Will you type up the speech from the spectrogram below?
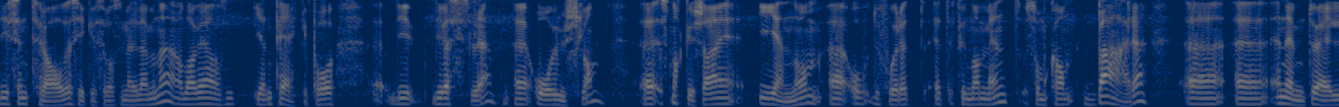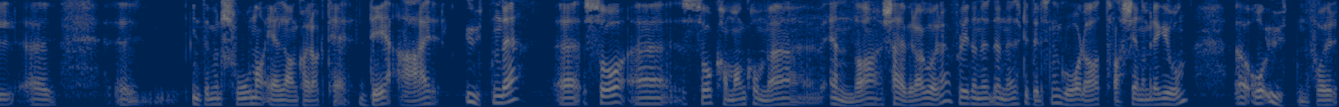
de sentrale sikkerhetsrådsmedlemmene, og da vil jeg igjen peke på de, de vestlige og Russland, Eh, snakker seg igjennom, eh, og du får et, et fundament som kan bære eh, en eventuell intervensjon av en eller annen karakter. Det er uten det så, så, kan man komme enda skeivere av gårde. fordi denne, denne, splittelsen går da tvers gjennom regionen og utenfor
